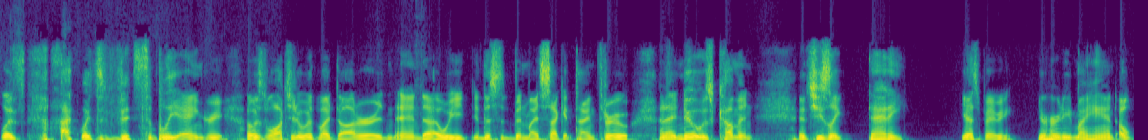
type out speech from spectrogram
was I was visibly angry. I was watching it with my daughter, and and uh, we this had been my second time through, and I knew it was coming, and she's like, "Daddy, yes, baby." You're hurting my hand. Oh,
